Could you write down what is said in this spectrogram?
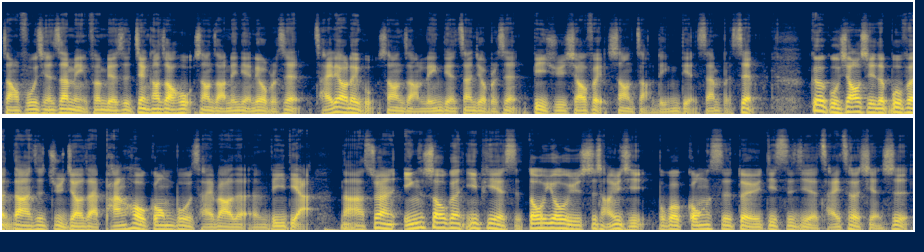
涨幅前三名分别是健康照护上涨零点六 percent，材料类股上涨零点三九 percent，必须消费上涨零点三 percent。个股消息的部分当然是聚焦在盘后公布财报的 NVIDIA。那虽然营收跟 EPS 都优于市场预期，不过公司对于第四季的财测显示，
